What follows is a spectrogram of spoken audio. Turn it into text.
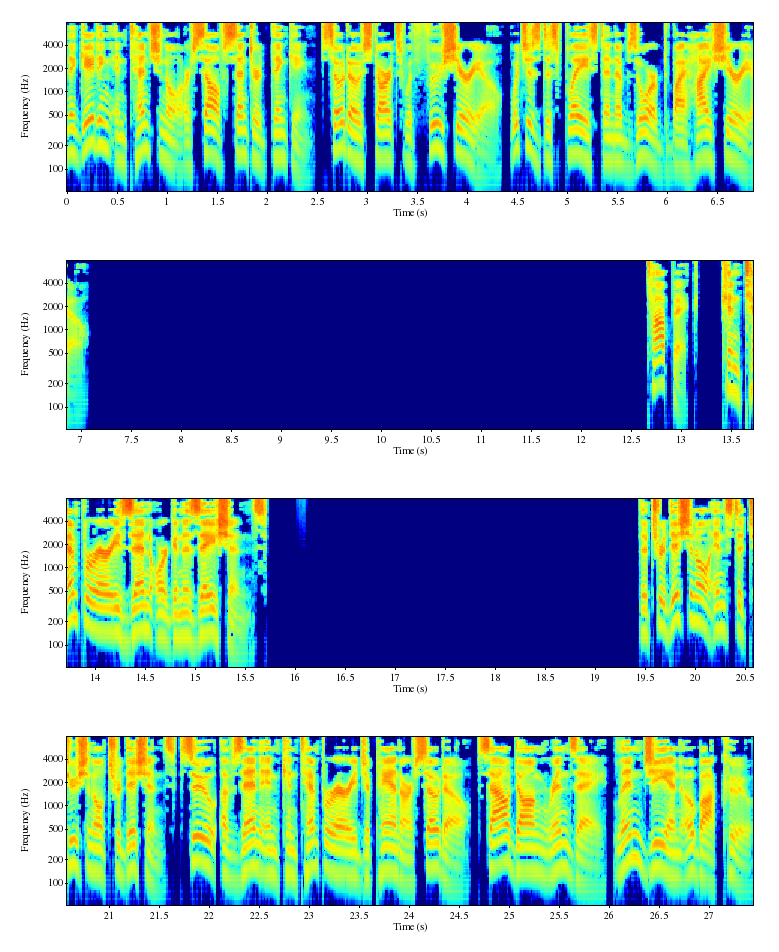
negating intentional or self-centered thinking. Soto starts with Fu Shiryo, which is displaced and absorbed by Hai Shiryo. Topic: Contemporary Zen organizations. The traditional institutional traditions of Zen in contemporary Japan are Soto, Sao Dong Rinzai, Lin Ji and Obaku.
